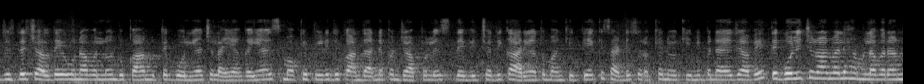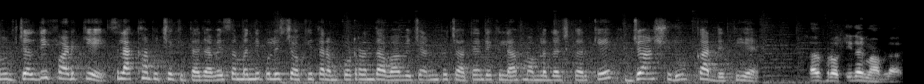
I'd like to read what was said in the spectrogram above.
ਜਿਸ ਦੇ ਚੱਲਦੇ ਉਹਨਾਂ ਵੱਲੋਂ ਦੁਕਾਨ ਉੱਤੇ ਗੋਲੀਆਂ ਚਲਾਈਆਂ ਗਈਆਂ। ਇਸ ਮੌਕੇ ਪੀੜਤ ਦੁਕਾਨਦਾਰ ਨੇ ਪੰਜਾਬ ਪੁਲਿਸ ਦੇ ਵਿੱਚ ਅਧਿਕਾਰੀਆਂ ਤੋਂ ਮੰਗ ਕੀਤੀ ਹੈ ਕਿ ਸਾਡੀ ਸੁਰੱਖਿਆ ਨੂੰ ਯਕੀਨੀ ਬਣਾਇਆ ਜਾਵੇ ਤੇ ਗੋਲੀ ਚਲਾਉਣ ਵਾਲੇ ਹਮਲਾਵਰਾਂ ਨੂੰ ਜਲਦੀ ਫੜ ਕੇ ਸਲਾਖਾਂ ਪਿੱਛੇ ਕੀਤਾ ਜਾਵੇ। ਸੰਬੰਧੀ ਪੁਲਿਸ ਚੌਕੀ ਧਰਮਕੋਟ ਰੰਧਾਵਾ ਵਿੱਚ ਅਣਪਛਾਤਿਆਂ ਦੇ ਖਿਲਾਫ ਮਾਮਲਾ ਦਰਜ ਕਰਕੇ ਜਾਂਚ ਸ਼ੁਰੂ ਕਰ ਦਿੱਤੀ ਹੈ। ਸਰ ਫਰੋਤੀ ਦਾ ਹੀ ਮਾਮਲਾ ਹੈ।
